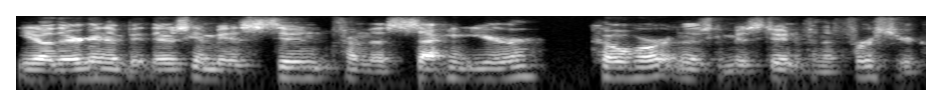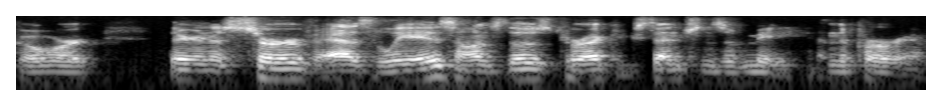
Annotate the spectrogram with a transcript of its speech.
you know they're going to be there's going to be a student from the second year cohort and there's going to be a student from the first year cohort. They're going to serve as liaisons, those direct extensions of me and the program.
